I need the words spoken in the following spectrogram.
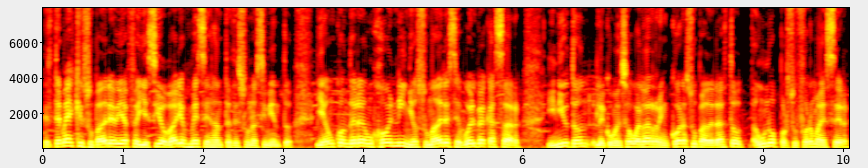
El tema es que su padre había fallecido varios meses antes de su nacimiento y aun cuando era un joven niño, su madre se vuelve a casar y Newton le comenzó a guardar rencor a su padrastro, a uno por su forma de ser,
